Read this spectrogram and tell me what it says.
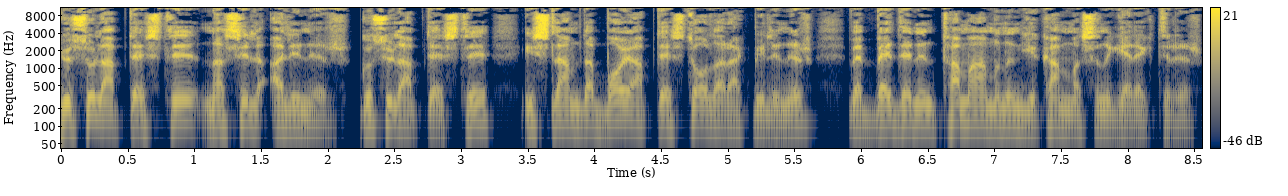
Gusül abdesti nasıl alinir? Gusül abdesti, İslam'da boy abdesti olarak bilinir ve bedenin tamamının yıkanmasını gerektirir.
